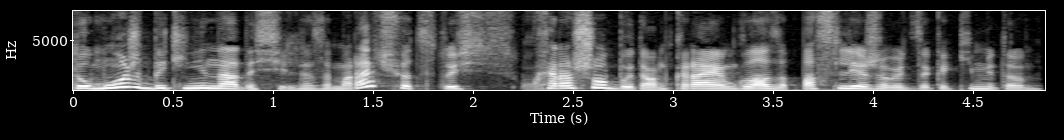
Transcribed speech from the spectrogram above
то, может быть, и не надо сильно заморачиваться. То есть хорошо бы там краем глаза послеживать за какими-то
